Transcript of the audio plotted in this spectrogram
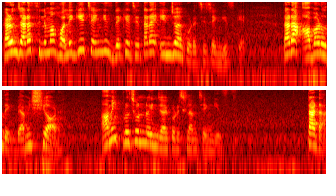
কারণ যারা সিনেমা হলে গিয়ে চেঙ্গিস দেখেছে, তারা এনজয় করেছে চেঙ্গিসকে। তারা আবারও দেখবে, আমি শিওর আমি প্রচণ্ড এনজয় করেছিলাম চেঙ্গিস। টাটা।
